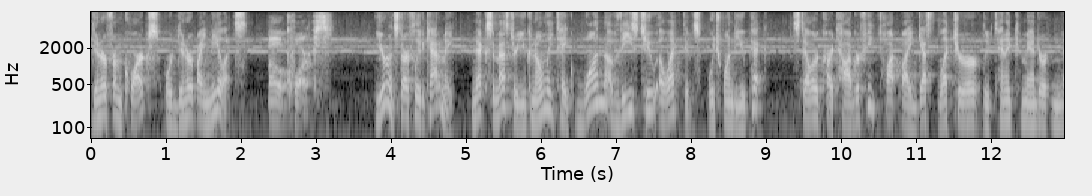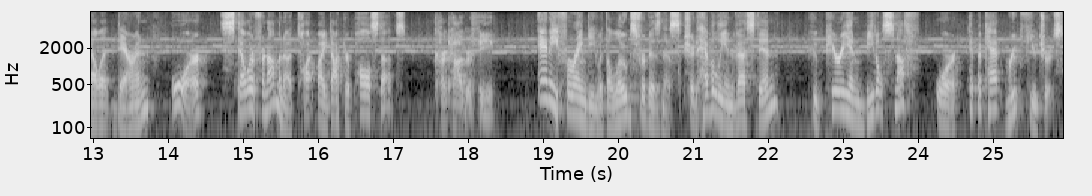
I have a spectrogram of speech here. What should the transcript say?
Dinner from Quarks or dinner by Neelix? Oh, Quarks. You're in Starfleet Academy. Next semester, you can only take one of these two electives. Which one do you pick? Stellar Cartography, taught by guest lecturer Lieutenant Commander Nella Daren, or Stellar Phenomena, taught by Dr. Paul Stubbs? Cartography. Any Ferengi with the lobes for business should heavily invest in Hupyrian beetle snuff or Hippocat root futures.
